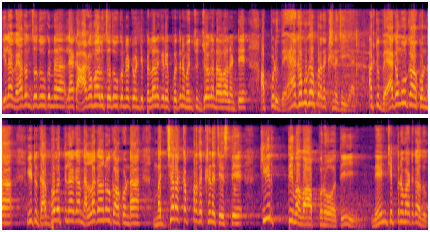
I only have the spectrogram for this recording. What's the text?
ఇలా వేదం చదువుకున్న లేక ఆగమాలు చదువుకున్నటువంటి పిల్లలకి రేపు మంచి ఉద్యోగం రావాలంటే అప్పుడు వేగముగా ప్రదక్షిణ చేయాలి. అటు వేగము కాకుండా ఇటు గర్భవతిలాగా మెల్లగాను కాకుండా మధ్యరక్క ప్రదక్షిణ చేస్తే కీర్తిమవాప్నోతి. నేను చెప్పిన మాట కాదు.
